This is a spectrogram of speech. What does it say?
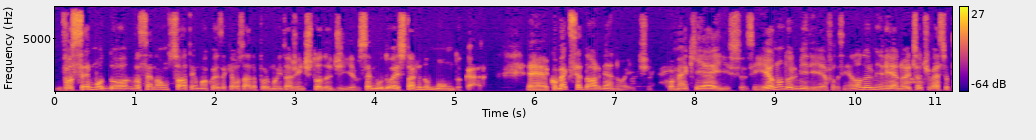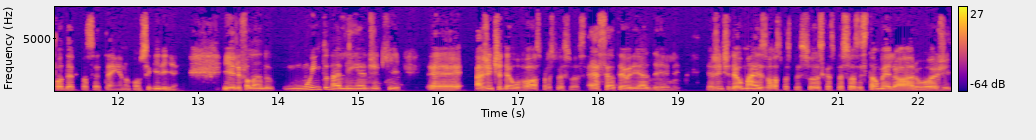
você mudou, você não só tem uma coisa que é usada por muita gente todo dia, você mudou a história do mundo, cara. É, como é que você dorme à noite? Como é que é isso? Assim, eu não dormiria, eu falei assim, eu não dormiria à noite se eu tivesse o poder que você tem, eu não conseguiria. E ele falando muito na linha de que é, a gente deu voz para as pessoas. Essa é a teoria dele. a gente deu mais voz para as pessoas, que as pessoas estão melhor hoje,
